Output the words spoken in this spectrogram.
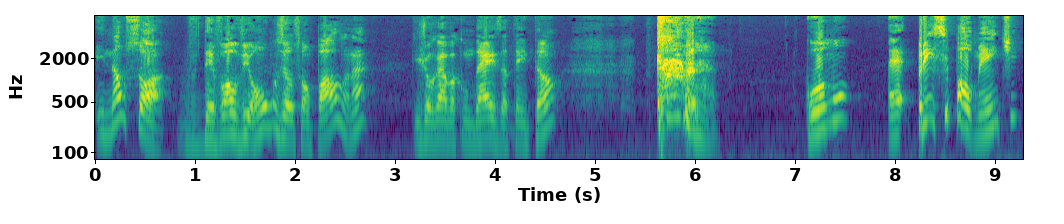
e não só devolve 11 ao São Paulo, né? Que jogava com 10 até então, como é, principalmente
